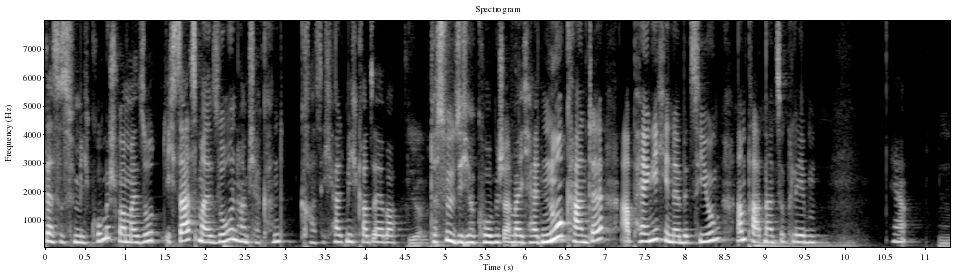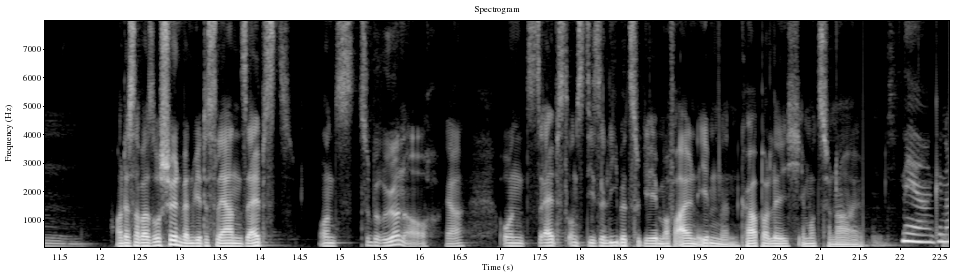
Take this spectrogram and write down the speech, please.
dass es für mich komisch war. Mal so, ich saß mal so und habe mich erkannt, krass, ich halte mich gerade selber. Ja. Das fühlt sich ja komisch an, weil ich halt nur kannte, abhängig in der Beziehung am Partner mhm. zu kleben. Ja. Mhm. Und das ist aber so schön, wenn wir das lernen, selbst uns zu berühren auch, ja und selbst uns diese Liebe zu geben auf allen Ebenen, körperlich, emotional. Ja, genau.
